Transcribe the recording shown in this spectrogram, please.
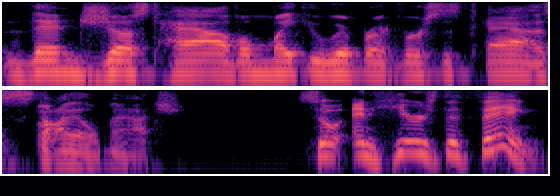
than just have a Mikey Whipwreck versus Taz style match. So, and here's the thing.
